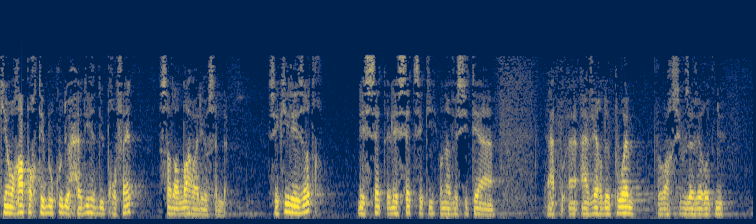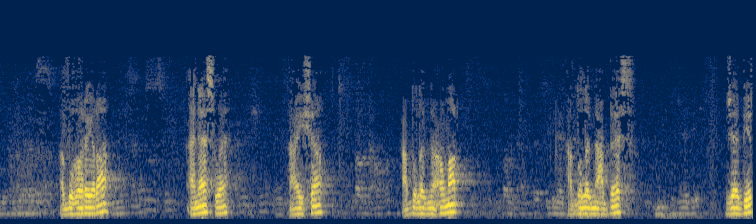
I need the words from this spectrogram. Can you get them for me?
qui ont rapporté beaucoup de hadiths du prophète sallallahu alayhi wa sallam. C'est qui les autres Les sept, les sept c'est qui On avait cité un, un, vers de poème pour voir si vous avez retenu. Abu Huraira, Anas, ouais, Aïcha, Abdullah ibn Omar, Abdullah ibn Abbas, Jabir,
